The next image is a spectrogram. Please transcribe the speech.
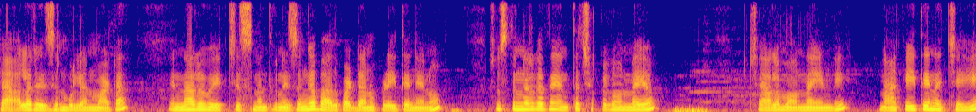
చాలా రీజనబుల్ అనమాట ఎన్నాళ్ళు వెయిట్ చేసినందుకు నిజంగా బాధపడ్డాను ఇప్పుడైతే నేను. చూస్తున్నారు కదా ఎంత చక్కగా ఉన్నాయో. చాలా బాగున్నాయండి. నాకైతే నచ్చాయి.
